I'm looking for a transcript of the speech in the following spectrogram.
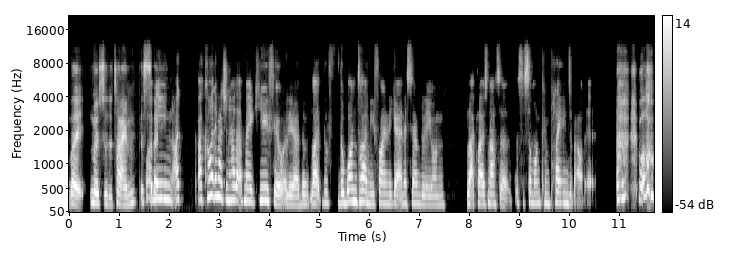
like most of the time. Well, So, I mean, I I can't imagine how that would make you feel, Ilya. The like the the one time you finally get an assembly on Black Lives Matter, someone complains about it. well,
